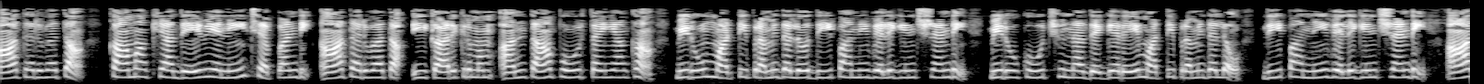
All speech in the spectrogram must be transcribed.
ఆ తర్వాత కామాఖ్య దేవి అని చెప్పండి. ఆ తర్వాత ఈ కార్యక్రమం అంతా పూర్తయ్యాక మీరు మట్టి ప్రమిదలో దీపాన్ని వెలిగించండి. మీరు కూర్చున్న దగ్గరే మట్టి ప్రమిదలో దీపాన్ని వెలిగించండి. ఆ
